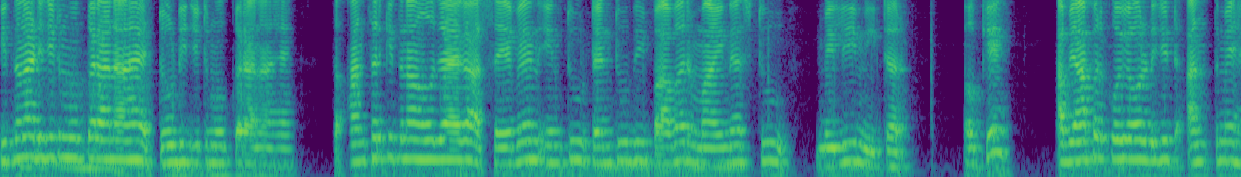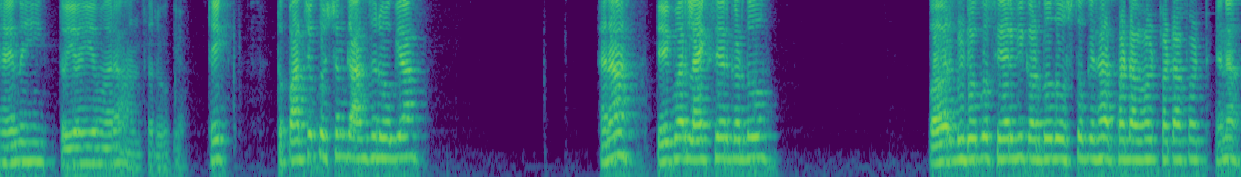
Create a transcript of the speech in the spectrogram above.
कितना डिजिट मूव कराना है? टू डिजिट मूव कराना है। तो आंसर कितना हो जाएगा? Seven into ten to the power minus two millimetre okay अब यहाँ पर कोई और डिजिट अंत में है नहीं तो यही हमारा आंसर हो गया। ठीक? तो पाँचों क्वेश्चन का आंसर हो गया। है ना? एक बार लाइक शेयर कर दो। और वीडियो को शेयर भी कर दो दोस्तों के साथ फटाफट फटाफट, है ना?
